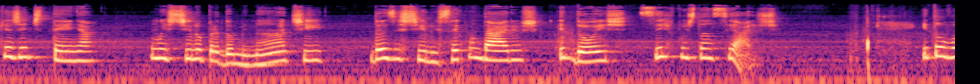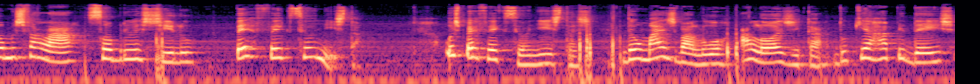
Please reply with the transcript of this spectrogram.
que a gente tenha um estilo predominante, dois estilos secundários e dois circunstanciais. Então vamos falar sobre o estilo perfeccionista. Os perfeccionistas dão mais valor à lógica do que à rapidez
